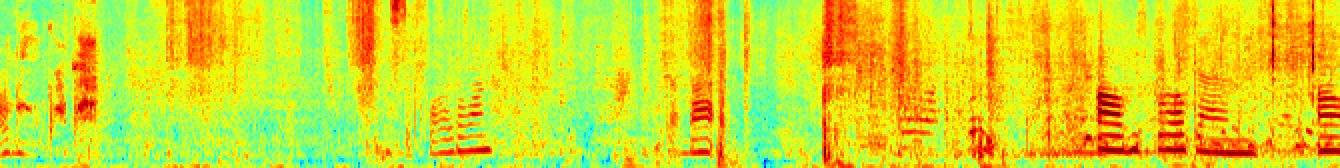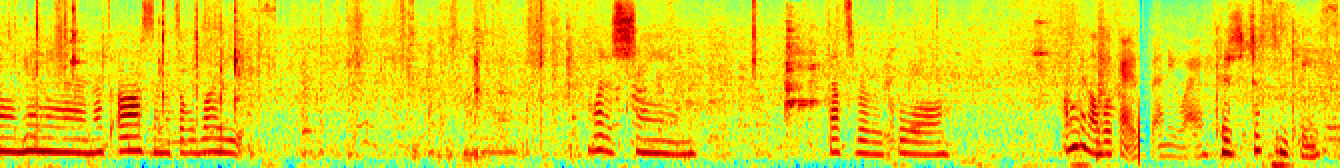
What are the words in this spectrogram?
Harley. Grab that. This is the Florida one. Grab that. Oh, he's broken. Oh man, that's awesome. It's a light. What a shame. That's really cool. I'm gonna look at it anyway, because just in case.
